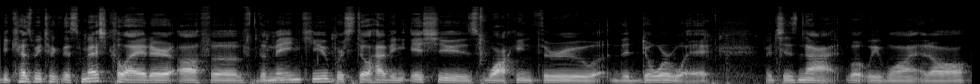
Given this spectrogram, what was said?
because we took this mesh collider off of the main cube, we're still having issues walking through the doorway, which is not what we want at all.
